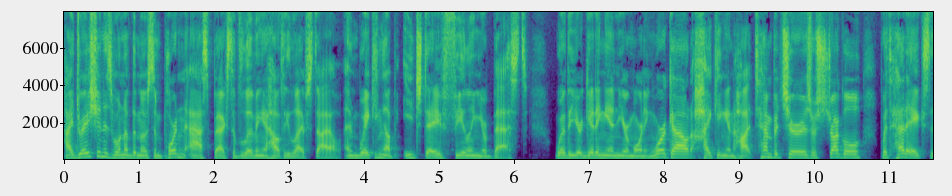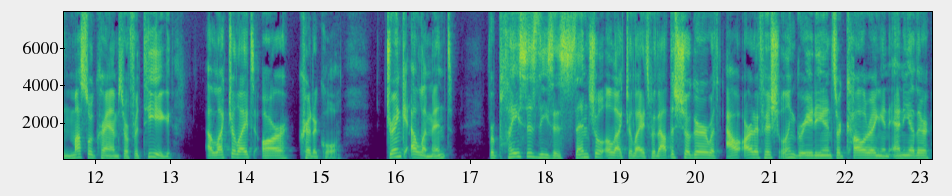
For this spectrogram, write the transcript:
Hydration is one of the most important aspects of living a healthy lifestyle and waking up each day feeling your best. Whether you're getting in your morning workout, hiking in hot temperatures, or struggle with headaches and muscle cramps or fatigue, electrolytes are critical. Drink LMNT replaces these essential electrolytes without the sugar, without artificial ingredients or coloring and any other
